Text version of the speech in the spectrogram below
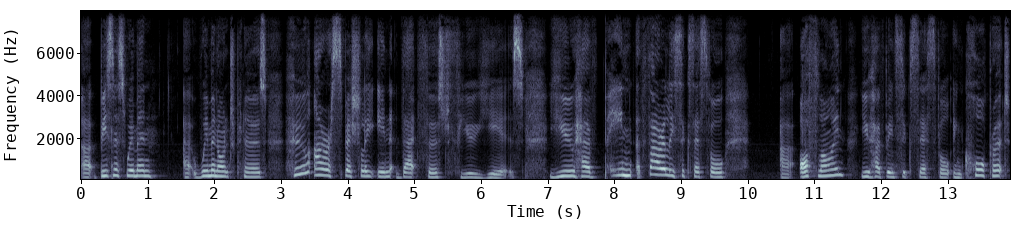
uh, business women, uh, women entrepreneurs who are especially in that first few years. You have been thoroughly successful uh, offline, you have been successful in corporate,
